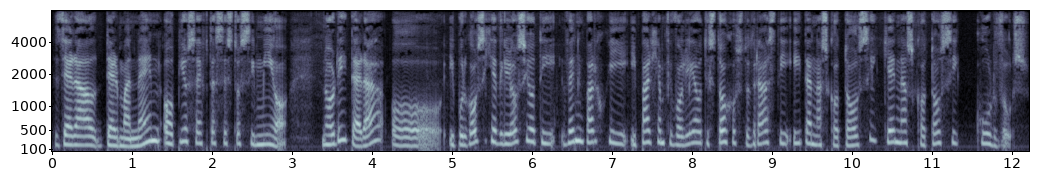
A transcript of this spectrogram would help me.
Ζεράλ Ντερμανέν, ο οποίος έφτασε στο σημείο. Νωρίτερα, ο Υπουργός είχε δηλώσει ότι δεν υπάρχει, υπάρχει αμφιβολία ότι στόχος του δράστη ήταν να σκοτώσει και να σκοτώσει Κούρδους.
